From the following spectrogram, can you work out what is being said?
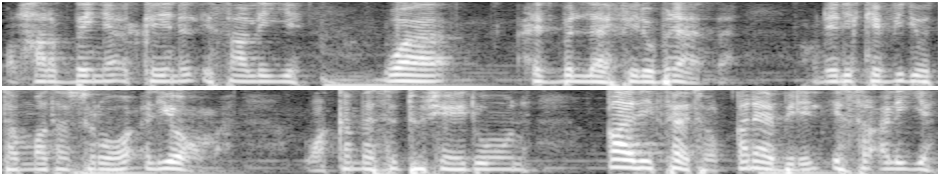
والحرب بين الكيان الإسرائيلي وحزب الله في لبنان. هنالك فيديو تم تصويره اليوم. وكما ستشاهدون قاذفات القنابل الإسرائيلية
